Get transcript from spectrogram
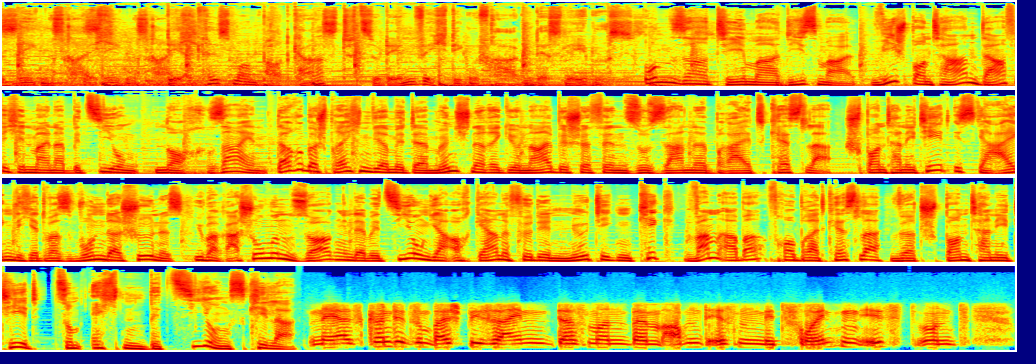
Segensreich. Segensreich. Der Chrismon Podcast zu den wichtigen Fragen des Lebens. Unser Thema diesmal. Wie spontan darf ich in meiner Beziehung noch sein? Darüber sprechen wir mit der Münchner Regionalbischöfin Susanne Breit-Kessler. Spontanität ist ja eigentlich etwas Wunderschönes. Überraschungen sorgen in der Beziehung ja auch gerne für den nötigen Kick. Wann aber, Frau Breit-Kessler, wird Spontanität zum echten Beziehungskiller? Naja, es könnte zum Beispiel sein, dass man beim Abendessen mit Freunden isst und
